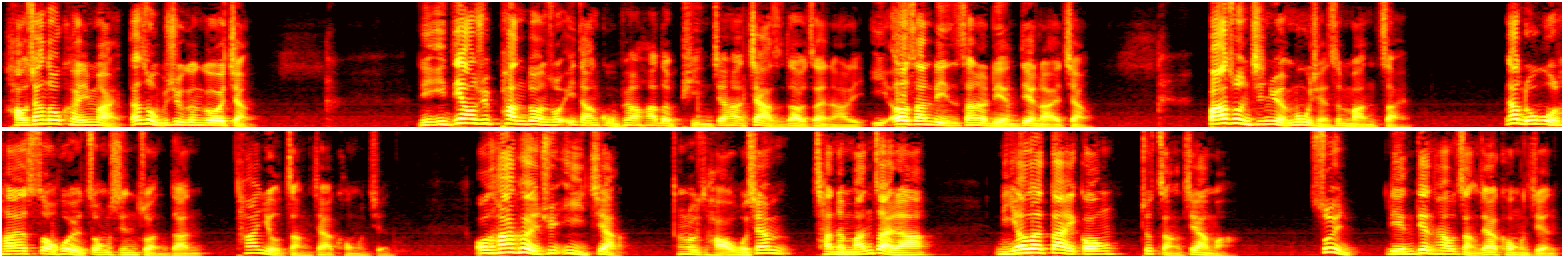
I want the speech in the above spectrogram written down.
好像都可以买。但是我必须跟各位讲，你一定要去判断说一档股票它的评价、它的价值到底在哪里。以二三零三的联电来讲，八寸金元目前是满载。那如果它在受惠中心转单，它有涨价空间哦，它可以去溢价。那说好，我现在产能满载啦，你要在代工就涨价嘛。所以联电它有涨价空间。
